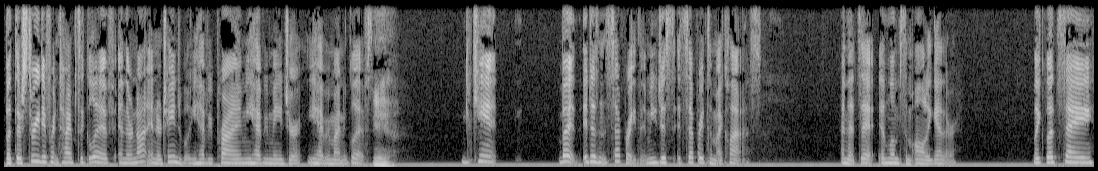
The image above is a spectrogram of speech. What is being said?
But there's three different types of glyph, and they're not interchangeable. You have your prime, you have your major, you have your minor glyphs. Yeah. You can't, but it doesn't separate them. You just it separates them by class, and that's it. It lumps them all together. Like let's say,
